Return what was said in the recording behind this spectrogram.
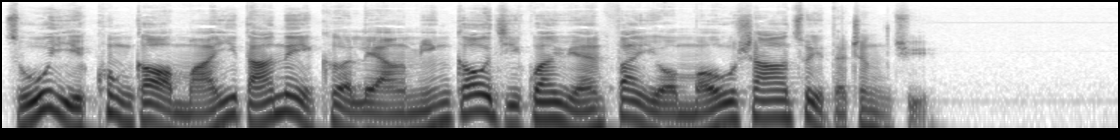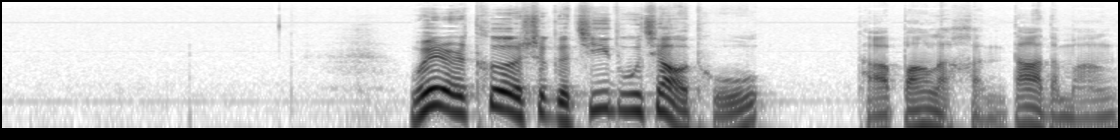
足以控告马伊达内克两名高级官员犯有谋杀罪的证据。维尔特是个基督教徒，他帮了很大的忙。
